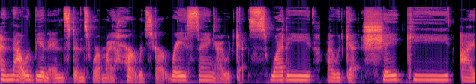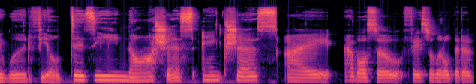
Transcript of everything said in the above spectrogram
And that would be an instance where my heart would start racing. I would get sweaty. I would get shaky. I would feel dizzy, nauseous, anxious. I have also faced a little bit of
